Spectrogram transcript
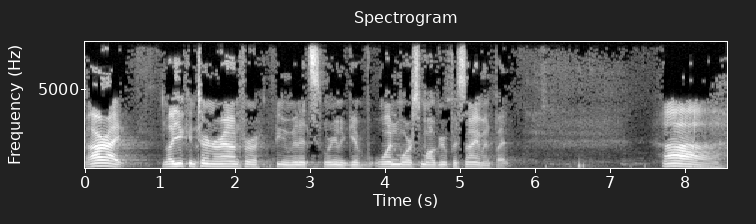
All right. Well, you can turn around for a few minutes. We're going to give one more small group assignment, but ah,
